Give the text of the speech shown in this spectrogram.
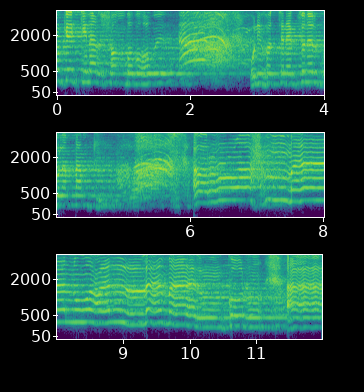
আজরাইলকে কিনার সম্ভব হবে? উনি হচ্ছেন একজনের গোলাম নাম কি? আর রহমান আল্লামাল কুরআন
